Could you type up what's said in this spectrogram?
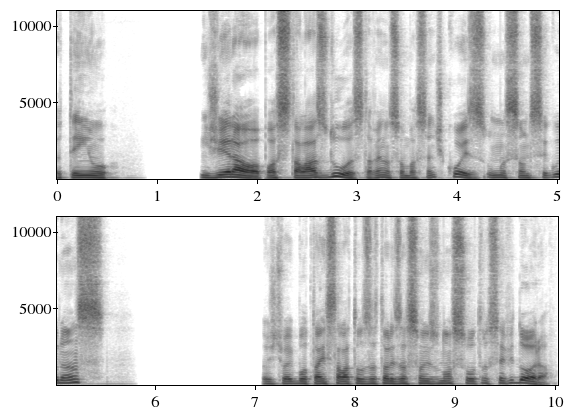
Eu tenho, em geral, ó, posso instalar as duas, tá vendo? São bastante coisas. Uma são de segurança. Então a gente vai botar instalar todas as atualizações do nosso outro servidor, ó.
